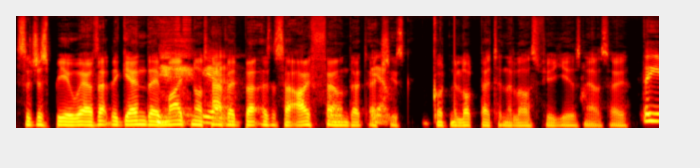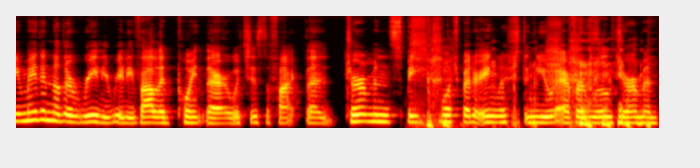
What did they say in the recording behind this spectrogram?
So just be aware of that. Again, they might not have it, but as I say, I've found that yeah. actually it's gotten a lot better in the last few years now. So Though you made another really, really valid point there, which is the fact that Germans speak much better English than you ever will German.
